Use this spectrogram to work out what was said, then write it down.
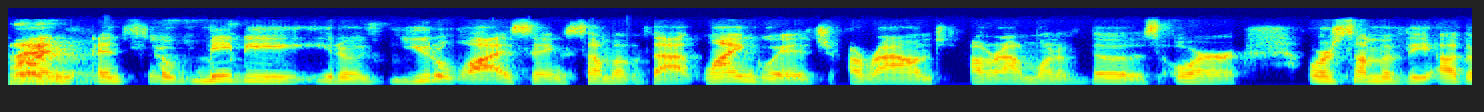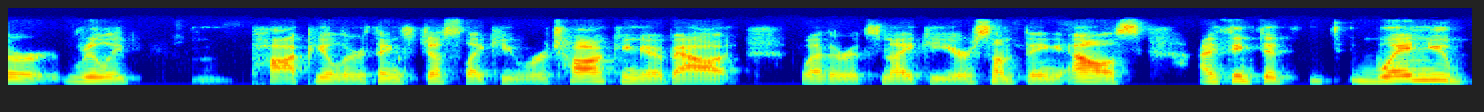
Right. And and so maybe, you know, utilizing some of that language around around one of those or or some of the other really popular things just like you were talking about whether it's nike or something else i think that when you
